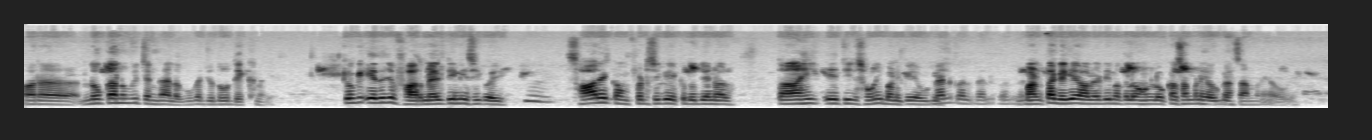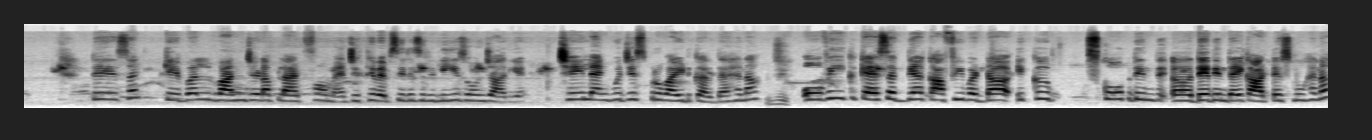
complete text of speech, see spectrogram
ਔਰ ਲੋਕਾਂ ਨੂੰ ਵੀ ਚੰਗਾ ਲੱਗੂਗਾ ਜਦੋਂ ਉਹ ਦੇਖਣਗੇ। ਕਿਉਂਕਿ ਇਹਦੇ 'ਚ ਫਾਰਮੈਲਿਟੀ ਨਹੀਂ ਸੀ ਕੋਈ। ਸਾਰੇ ਕੰਫਰਟ ਸੀਗੇ ਇੱਕ ਦੂਜੇ ਨਾਲ ਤਾਂ ਹੀ ਇਹ ਚੀਜ਼ ਸੋਹਣੀ ਬਣ ਕੇ ਆਊਗੀ। ਬਿਲਕੁਲ ਬਿਲਕੁਲ ਬਣ ਤਾਂ ਗਈ ਹੈ ਆਲਰੇਡੀ ਮਤਲਬ ਹੁਣ ਲੋਕਾਂ ਸਾਹਮਣੇ ਆਊਗਾ। ਸਾਹਮਣੇ ਆਊਗੀ। ਤੇ ਸਰ ਕੇਬਲ 1 ਜਿਹੜਾ ਪਲੇਟਫਾਰਮ ਹੈ ਜਿੱਥੇ ਵੈਬ ਸੀਰੀਜ਼ ਰਿਲੀਜ਼ ਹੋਣ ਜਾ ਰਹੀ ਹੈ 6 ਲੈਂਗੁਏजेस ਪ੍ਰੋਵਾਈਡ ਕਰਦਾ ਹੈ ਨਾ? ਉਹ ਵੀ ਇੱਕ ਕਹਿ ਸਕਦੇ ਆ ਕਾਫੀ ਵੱਡਾ ਇੱਕ ਸਕੋਪ ਦੇ ਦਿੰਦਾ ਇੱਕ ਆਰਟਿਸਟ ਨੂੰ ਹੈ ਨਾ?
